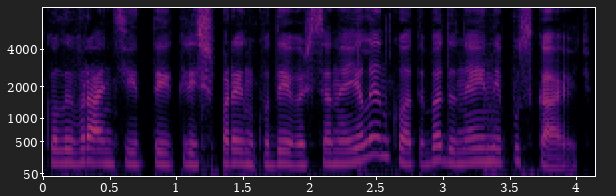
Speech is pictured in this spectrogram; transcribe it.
коли вранці ти крізь шпаринку дивишся на ялинку, а тебе до неї не пускають.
